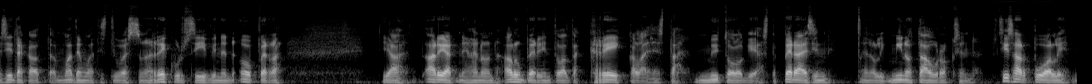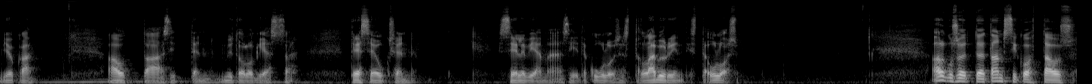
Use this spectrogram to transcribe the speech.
sitä kautta matemaattisesti voisi sanoa rekursiivinen opera, ja Ariadnehan on alun perin tuolta kreikkalaisesta mytologiasta peräisin. Hän oli Minotauroksen sisarpuoli, joka auttaa sitten mytologiassa Teseuksen selviämään siitä kuuluisesta labyrintistä ulos. Alkusoitto ja tanssikohtaus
